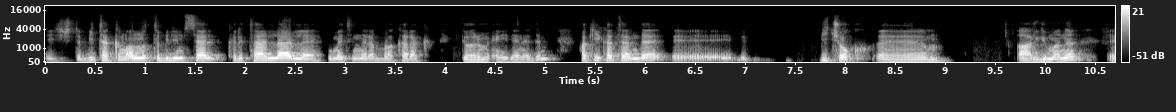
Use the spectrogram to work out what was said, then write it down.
işte bir takım anlatı bilimsel kriterlerle bu metinlere bakarak görmeyi denedim. Hakikaten de e, birçok e, argümanı e,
